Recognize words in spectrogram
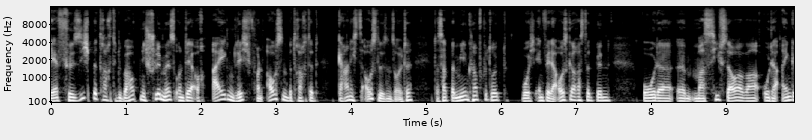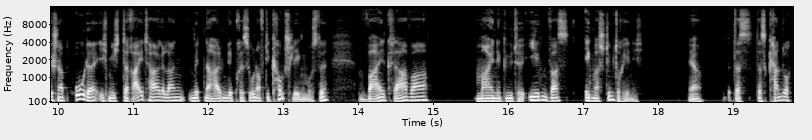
der für sich betrachtet überhaupt nicht schlimm ist und der auch eigentlich von außen betrachtet gar nichts auslösen sollte. Das hat bei mir einen Knopf gedrückt, wo ich entweder ausgerastet bin oder äh, massiv sauer war oder eingeschnappt oder ich mich drei Tage lang mit einer halben Depression auf die Couch legen musste, weil klar war, meine Güte, irgendwas, irgendwas stimmt doch hier nicht. Ja, das, das kann doch,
